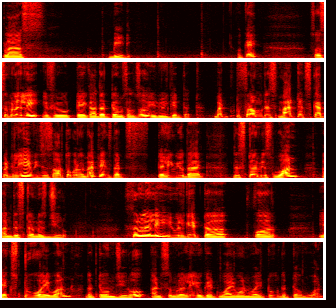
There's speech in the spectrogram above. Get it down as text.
plus BD. Okay. So, similarly, if you take other terms also you will get that. But from this matrix capital A which is orthogonal matrix that is telling you that this term is 1 and this term is 0. Similarly, you will get uh, for x 2 y 1 the term 0 and similarly you get y 1 y 2 the term 1.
